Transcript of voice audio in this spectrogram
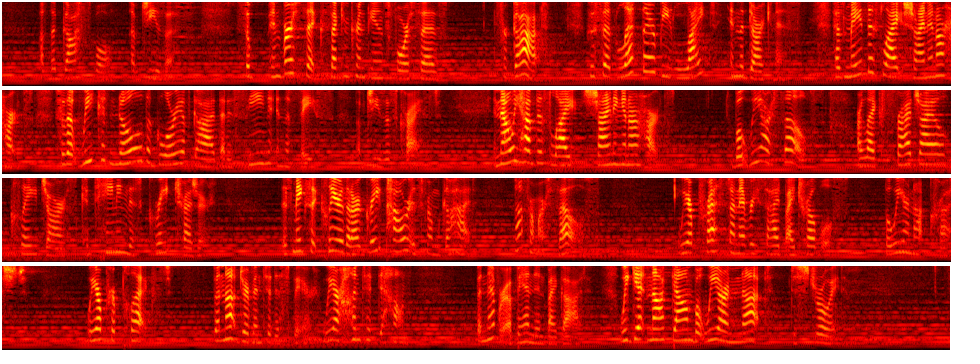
of the gospel of Jesus. So in verse 6, 2 Corinthians 4 says, For God, who said, Let there be light in the darkness, has made this light shine in our hearts so that we could know the glory of God that is seen in the face of Jesus Christ. And now we have this light shining in our hearts. But we ourselves are like fragile clay jars containing this great treasure. This makes it clear that our great power is from God, not from ourselves. We are pressed on every side by troubles, but we are not crushed. We are perplexed, but not driven to despair. We are hunted down, but never abandoned by God. We get knocked down, but we are not destroyed.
